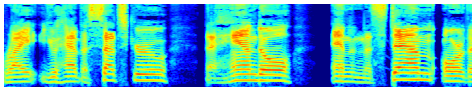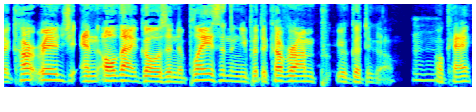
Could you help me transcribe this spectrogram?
right? You have the set screw, the handle, and then the stem or the cartridge, and all that goes into place. And then you put the cover on, you're good to go. Mhm. Okay.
